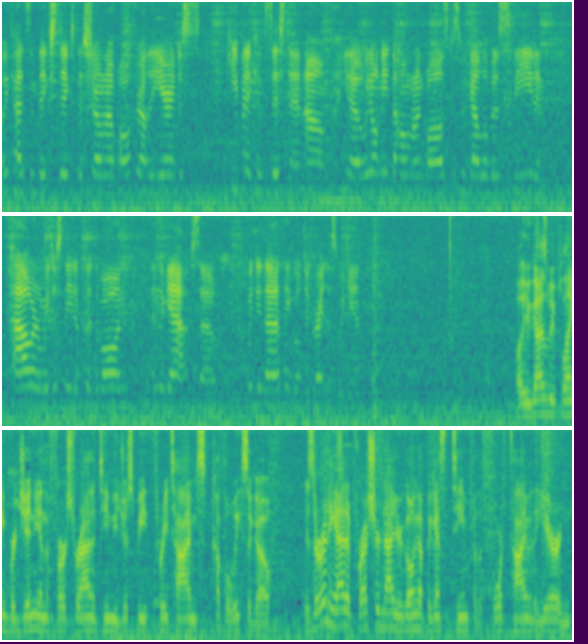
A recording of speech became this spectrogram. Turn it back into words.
we've had some big sticks that's shown up all throughout the year, and just keeping it consistent. Um, you know we don't need the home run balls because we've got a little bit of speed and power, and we just need to put the ball in, in the gap. So if we do that, I think we'll do great this weekend. Well, you guys will be playing Virginia in the first round, a team you just beat three times a couple weeks ago. Is there any added pressure now? You're going up against the team for the fourth time of the year, and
